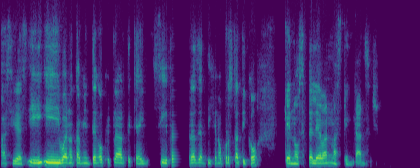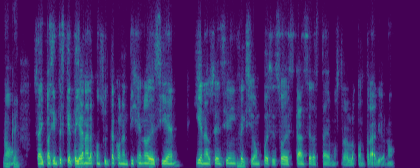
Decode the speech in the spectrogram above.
Así es. Y, y bueno, también tengo que aclararte que hay cifras de antígeno prostático que no se elevan más que en cáncer. ¿no? O sea, hay pacientes que te llegan a la consulta con antígeno de 100 y en ausencia de infección, pues eso es cáncer hasta demostrar lo contrario, ¿no?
